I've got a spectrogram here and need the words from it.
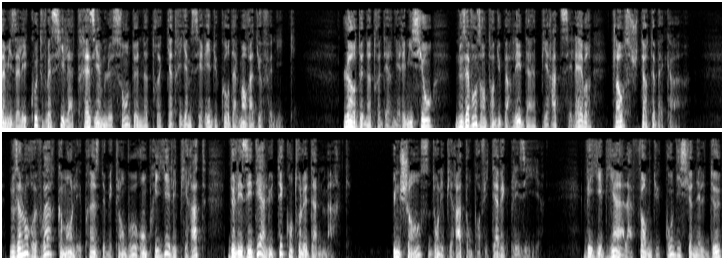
amis à l'écoute, voici la treizième leçon de notre quatrième série du cours d'allemand radiophonique. Lors de notre dernière émission, nous avons entendu parler d'un pirate célèbre, Klaus Störtebeker. Nous allons revoir comment les princes de Mecklembourg ont prié les pirates de les aider à lutter contre le Danemark. Une chance dont les pirates ont profité avec plaisir. Veillez bien à la forme du conditionnel 2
